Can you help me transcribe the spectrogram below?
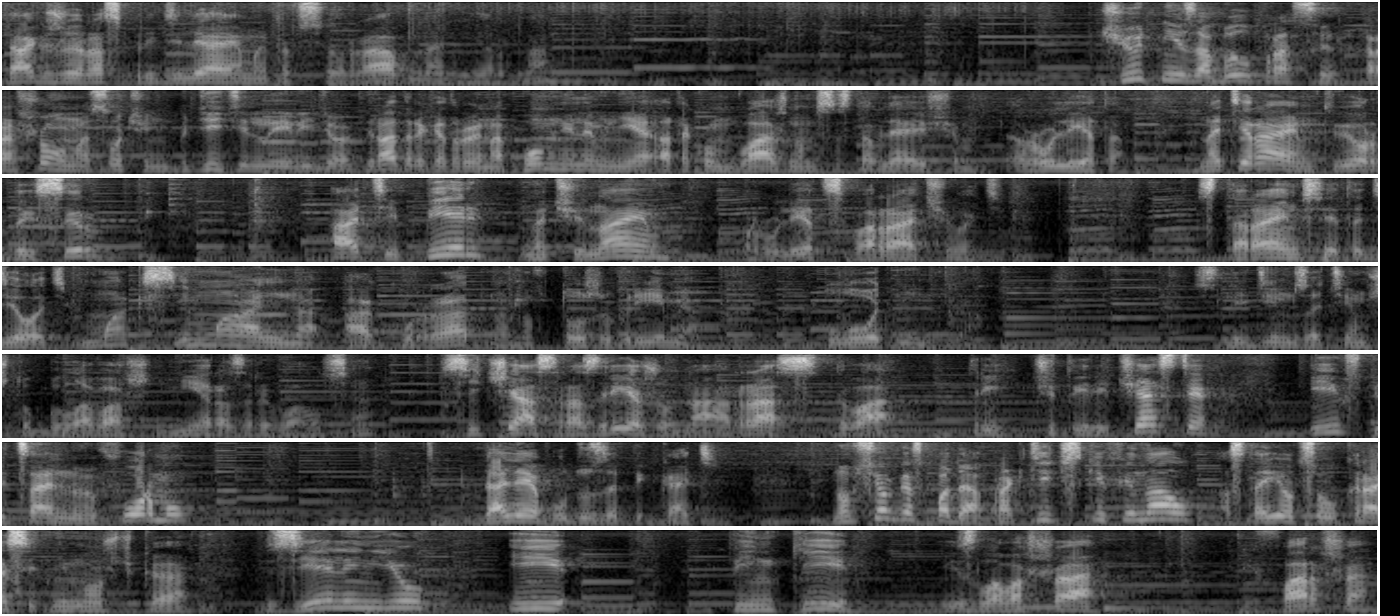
Также распределяем это все равномерно. Чуть не забыл про сыр. Хорошо, у нас очень бдительные видеооператоры, которые напомнили мне о таком важном составляющем рулета. Натираем твердый сыр. А теперь начинаем рулет сворачивать. Стараемся это делать максимально аккуратно, но в то же время плотненько. Следим за тем, чтобы лаваш не разрывался. Сейчас разрежу на раз, два, три, четыре части и в специальную форму. Далее буду запекать. Но все, господа, практически финал. Остается украсить немножечко зеленью и пеньки из лаваша и фарша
